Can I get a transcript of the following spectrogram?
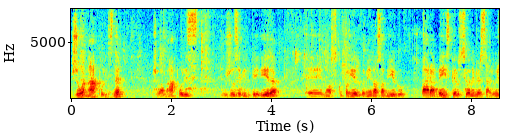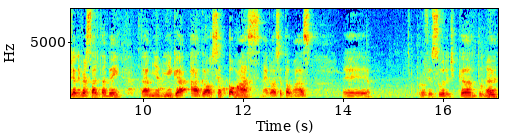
Joanápolis, né? Joanápolis, o Joselino Pereira, é, nosso companheiro também, nosso amigo, parabéns pelo seu aniversário. Hoje é aniversário também da minha amiga, a Gláucia Tomás, né? A Tomás, é, professora de canto, né?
